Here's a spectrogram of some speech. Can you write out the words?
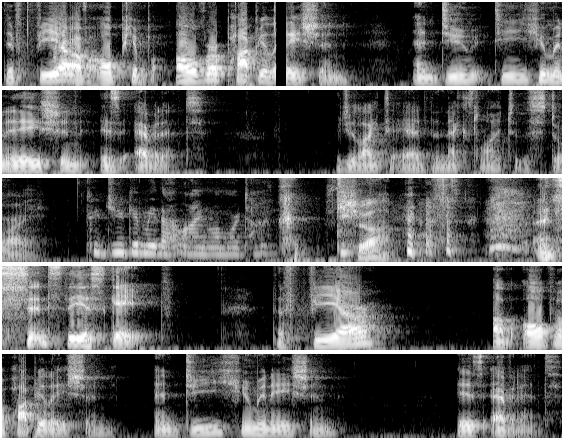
the fear of opium overpopulation and de- dehumanization is evident. Would you like to add the next line to the story? Could you give me that line one more time? Sure. and since the escape, the fear of overpopulation and dehumanization is evident.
